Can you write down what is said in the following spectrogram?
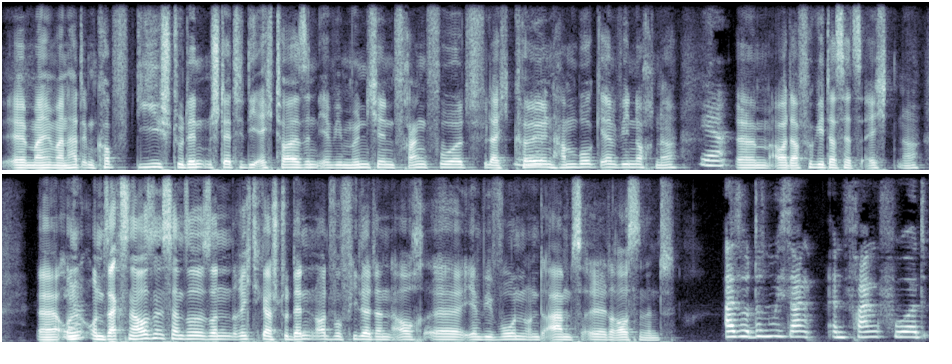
äh, man, man hat im Kopf die Studentenstädte, die echt teuer sind, irgendwie München, Frankfurt, vielleicht Köln, ja. Hamburg irgendwie noch, ne? Ja. Ähm, aber dafür geht das jetzt echt, ne? Äh, ja. und, und, Sachsenhausen ist dann so, so ein richtiger Studentenort, wo viele dann auch äh, irgendwie wohnen und abends äh, draußen sind. Also, das muss ich sagen, in Frankfurt,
